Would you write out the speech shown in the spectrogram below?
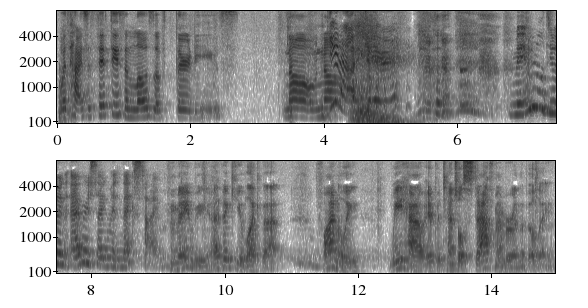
with highs of 50s and lows of 30s. No, no. Get out of here! Maybe we'll do an ever segment next time. Maybe. I think you'd like that. Finally, we have a potential staff member in the building.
